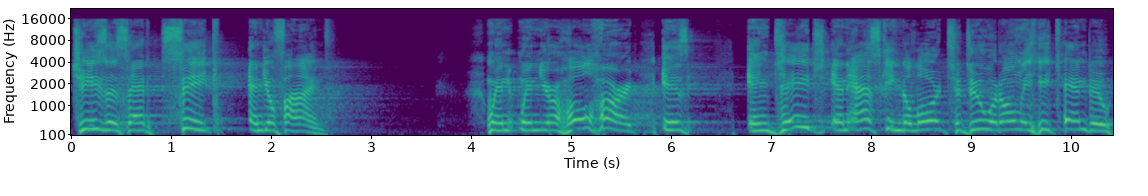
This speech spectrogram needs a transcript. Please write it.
Jesus said, Seek and you'll find. When, when your whole heart is engaged in asking the Lord to do what only He can do,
